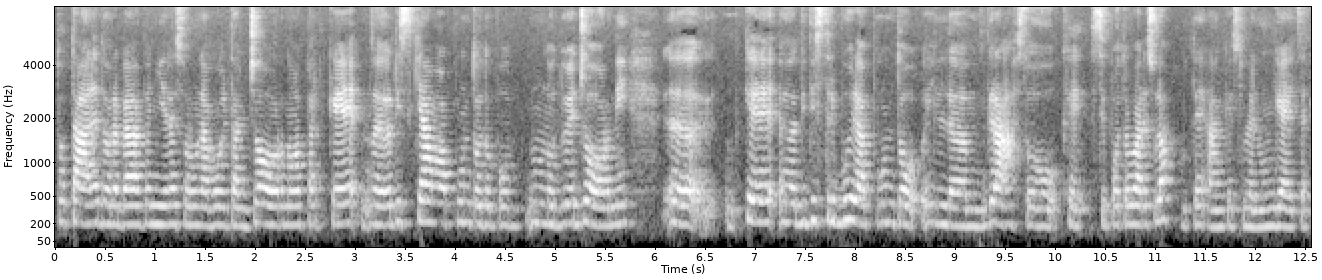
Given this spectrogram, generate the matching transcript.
totale dovrebbe avvenire solo una volta al giorno perché eh, rischiamo appunto dopo uno o due giorni eh, che, eh, di distribuire appunto il um, grasso che si può trovare sulla cute anche sulle lunghezze.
